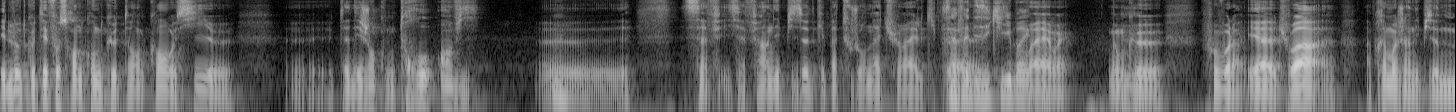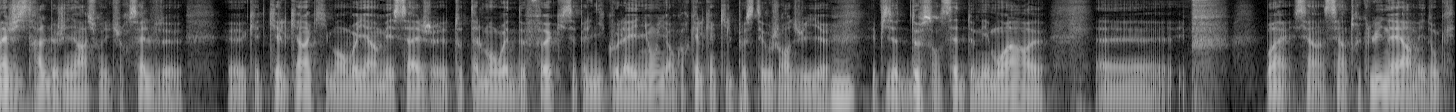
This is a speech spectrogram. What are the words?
Et de l'autre côté, il faut se rendre compte que quand aussi tu as des gens qui ont trop envie, mm. ça, fait, ça fait un épisode qui n'est pas toujours naturel. Qui ça fait déséquilibrer. Ouais, ouais. Donc, mm. faut voilà. Et tu vois, après, moi, j'ai un épisode magistral de Génération du Turcel euh, qui est quelqu'un qui m'a envoyé un message euh, totalement what the fuck, qui s'appelle Nicolas Aignon. Il y a encore quelqu'un qui le postait aujourd'hui, euh, mhm. épisode 207 de mémoire. ouais, c'est un, un, truc lunaire. Mais donc...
